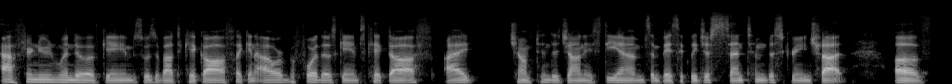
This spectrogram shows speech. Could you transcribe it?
afternoon window of games was about to kick off, like an hour before those games kicked off, I jumped into Johnny's DMs and basically just sent him the screenshot of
